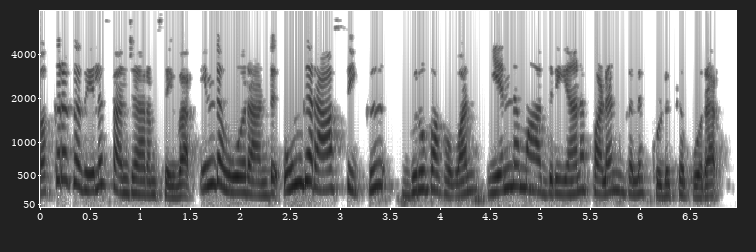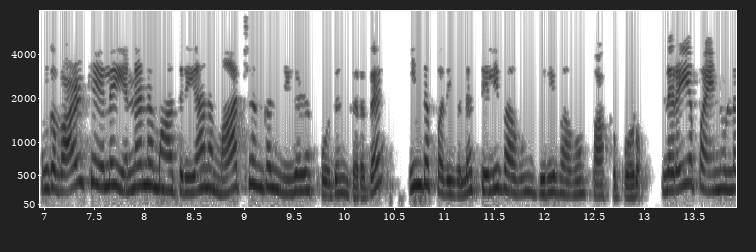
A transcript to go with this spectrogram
வக்ரகதியில சஞ்சாரம் செய்வார். இந்த ஓராண்டு உங்க ராசிக்கு குரு பகவான் என்ன மாதிரியான பலன்களை கொடுக்க போறார். உங்க வாழ்க்கையில என்னென்ன மாதிரியான மாற்றங்கள் நிகழ போதுங்கிறத இந்த பதிவுல தெளிவாகவும் விரிவாகவும் பார்க்க போறோம். நிறைய பயனுள்ள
